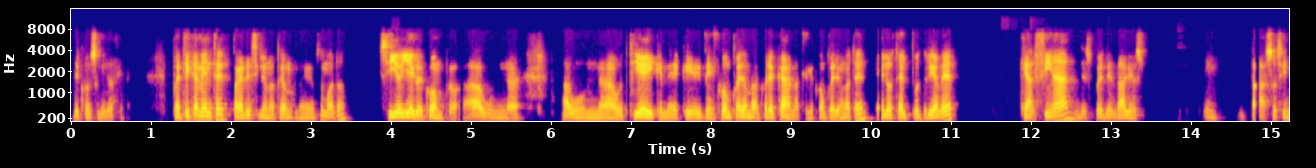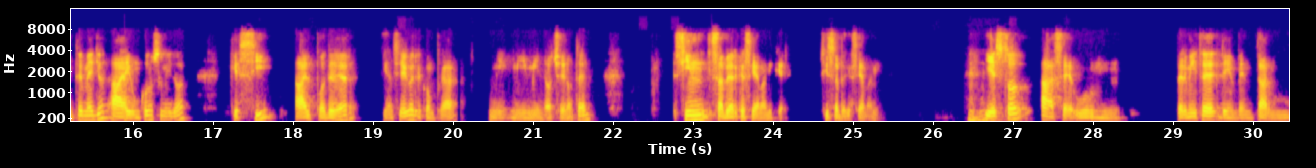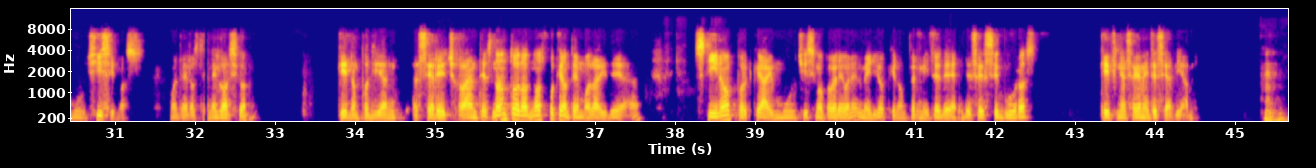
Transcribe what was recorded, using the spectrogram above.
del consumidor final. Prácticamente, para decirlo en otro, en otro, modo, si yo llego y compro a una, a una OTA que me, que me compra de un banco de cama, que me compra de un hotel, el hotel podría ver que al final, después de varios pasos intermedios, hay un consumidor que sí ha el poder financiero de comprar mi, mi, mi, noche en hotel sin saber que se llama Miquel, sin saber que se llama mí. Uh -huh. Y esto hace un, permite de inventar muchísimos modelos de negocio que no podían ser hechos antes, no, todo, no es porque no tenemos la idea, sino porque hay muchísimo problema en el medio que nos permite de, de ser seguros que financieramente sea viable. Uh -huh.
